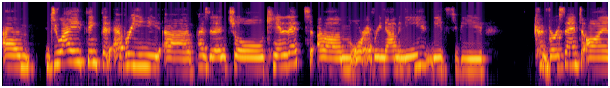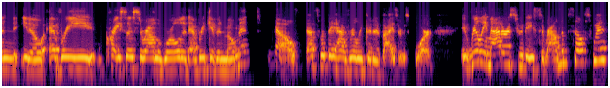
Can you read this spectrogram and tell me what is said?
Um, do I think that every uh, presidential candidate um, or every nominee needs to be conversant on, you know, every crisis around the world at every given moment? No, that's what they have really good advisors for. It really matters who they surround themselves with.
